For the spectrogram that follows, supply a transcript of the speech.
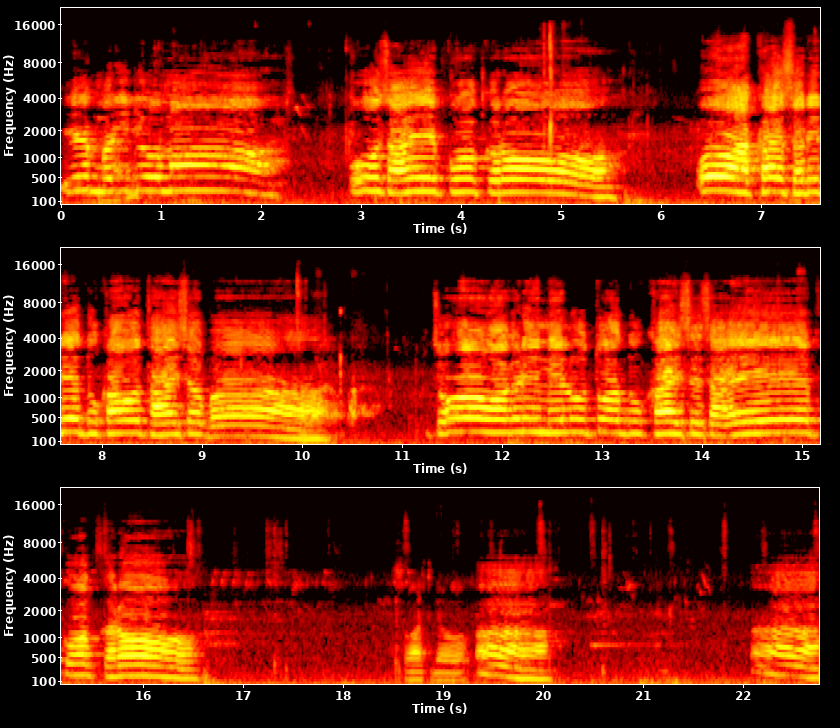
એ મરી ગયો માં ઓ સાહેબ કો કરો. ઓ આખા શરીરે દુખાવો થાય છે બા જો ઓગળી મેલું તો દુખાય છે સાહેબ કોક કરો. શ્વાસ લો આ આ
